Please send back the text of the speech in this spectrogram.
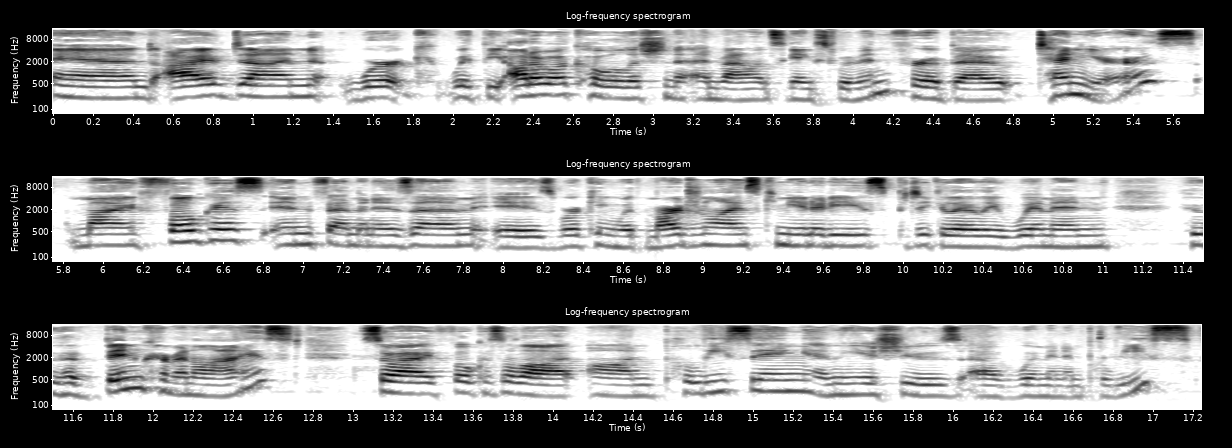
and I've done work with the Ottawa Coalition to End Violence Against Women for about 10 years. My focus in feminism is working with marginalized communities, particularly women who have been criminalized. So I focus a lot on policing and the issues of women in police.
